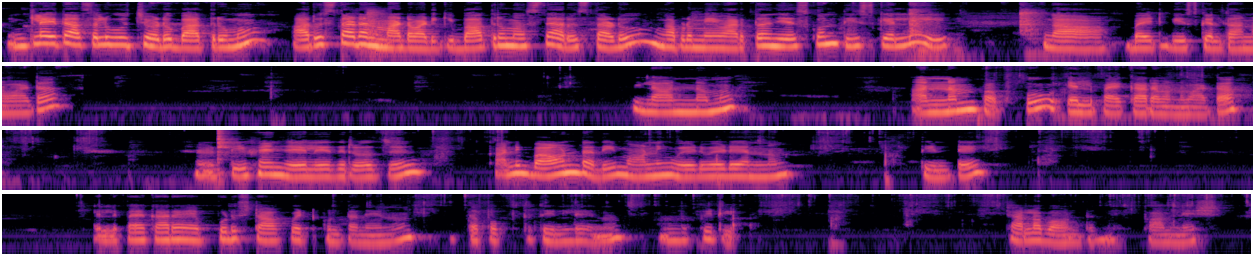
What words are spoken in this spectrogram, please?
ఇంట్లో అయితే అసలు కూర్చోడు బాత్రూము. అరుస్తాడనమాట వాడికి. బాత్రూమ్ వస్తే అరుస్తాడు. అప్పుడు మేము అర్థం చేసుకొని తీసుకెళ్ళి ఇంకా బయటికి తీసుకెళ్తాం అన్నమాట. ఇలా అన్నము. అన్నం పప్పు ఎల్లిపాయ కారం అనమాట టిఫిన్ చేయలేదు రోజు. కానీ బాగుంటుంది. మార్నింగ్ వేడివేడి అన్నం తింటే. ఎల్లిపాయ కారం ఎప్పుడు స్టాక్ పెట్టుకుంటా నేను. ఇంత పప్పుతో తినలేను. అందుకు ఇట్లా. చాలా బాగుంటుంది కాంబినేషన్.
